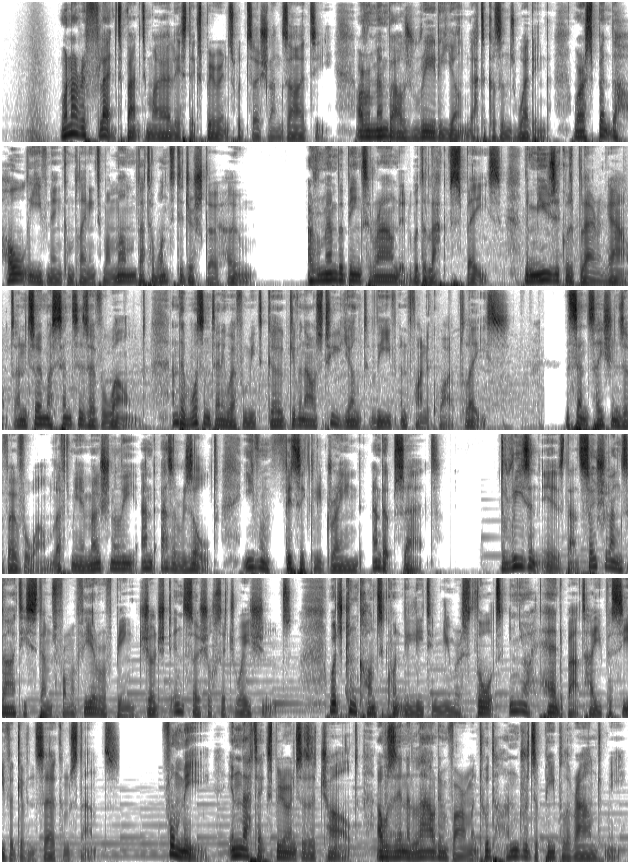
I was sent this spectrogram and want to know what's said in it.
When I reflect back to my earliest experience with social anxiety, I remember I was really young at a cousin's wedding, where I spent the whole evening complaining to my mum that I wanted to just go home. I remember being surrounded with a lack of space, the music was blaring out, and so my senses overwhelmed, and there wasn't anywhere for me to go given I was too young to leave and find a quiet place. The sensations of overwhelm left me emotionally and as a result, even physically drained and upset. The reason is that social anxiety stems from a fear of being judged in social situations, which can consequently lead to numerous thoughts in your head about how you perceive a given circumstance. For me, in that experience as a child, I was in a loud environment with hundreds of people around me.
